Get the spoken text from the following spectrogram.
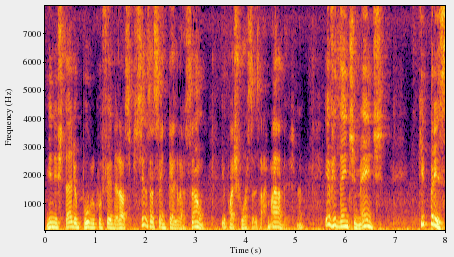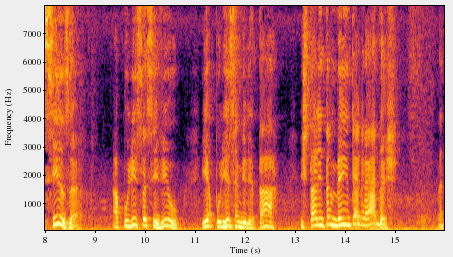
Ministério Público Federal, se precisa essa integração, e com as Forças Armadas, né? evidentemente que precisa a Polícia Civil e a Polícia Militar estarem também integradas, né?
